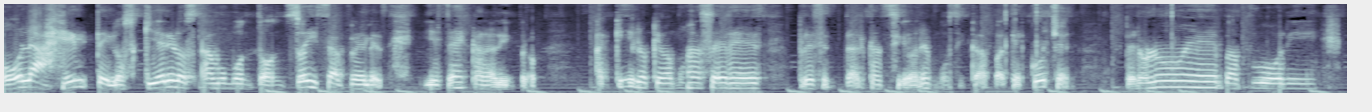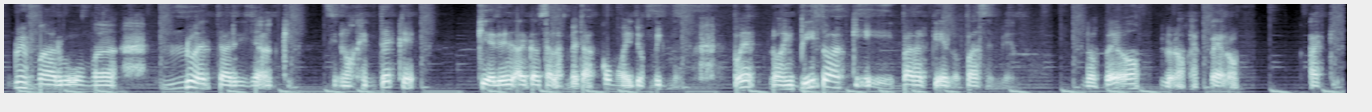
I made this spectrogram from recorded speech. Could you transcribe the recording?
Hola gente, los quiero y los amo un montón. Soy Isa y este es el canal Impro. Aquí lo que vamos a hacer es presentar canciones, música para que escuchen. Pero no es Bapuri, no es Maruma, no es Dari Yankee, sino gente que quiere alcanzar las metas como ellos mismos. Pues los invito aquí para que lo pasen bien. Los veo, los espero aquí.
